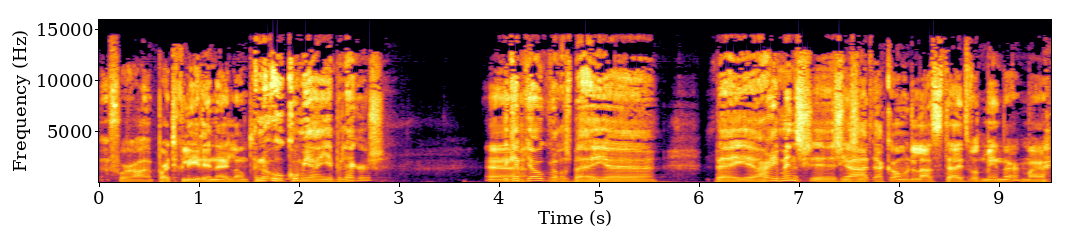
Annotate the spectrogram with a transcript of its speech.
voor particulieren in Nederland. En hoe kom je aan je beleggers? Eh, ik heb je ook wel eens bij, eh, bij Harry Mens zien Ja, zitten. daar komen we de laatste tijd wat minder. Maar,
